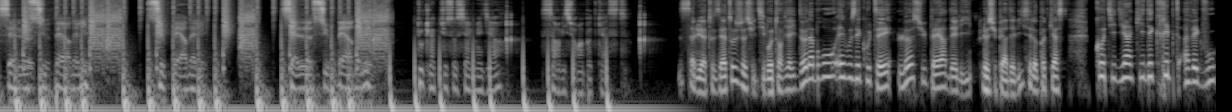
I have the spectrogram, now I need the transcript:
C'est le super délit. Super délit. C'est le super délit. Toute l'actu social média servie sur un podcast. Salut à toutes et à tous, je suis Thibaut Tourvieille de La Broue et vous écoutez le Super Daily. Le Super Daily, c'est le podcast quotidien qui décrypte avec vous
